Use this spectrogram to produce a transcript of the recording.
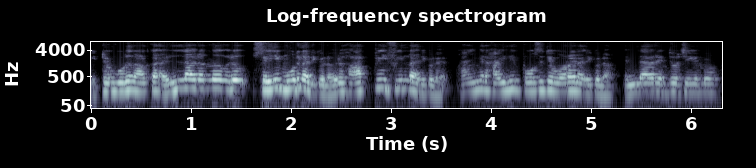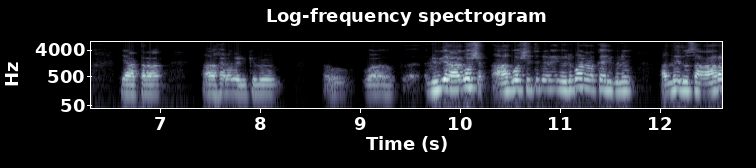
ഏറ്റവും കൂടുതൽ ആൾക്കാർ എല്ലാവരും ഒന്ന് ഒരു സെയിം മൂഡിലായിരിക്കുമല്ലോ ഒരു ഹാപ്പി ഫീൽഡായിരിക്കില്ല ഭയങ്കര ഹൈലി പോസിറ്റീവ് ഓറയിലായിരിക്കുമല്ലോ എല്ലാവരും എൻജോയ് ചെയ്യുന്നു. യാത്ര ആഹാരം കഴിക്കുന്നു. ന്യൂ ഇയർ ആഘോഷം. ആഘോഷത്തിനിടയിൽ ഒരുപാട് ആൾക്കാർ ഇവന് അന്നേ ദിവസം ആറോ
